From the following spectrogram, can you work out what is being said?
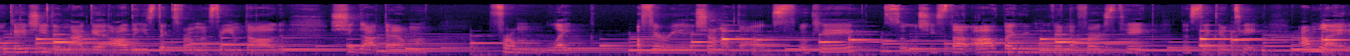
okay? She did not get all these ticks from the same dog. She got them from like a variation of dogs, okay? So she start off by removing the first take, the second take. I'm like,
